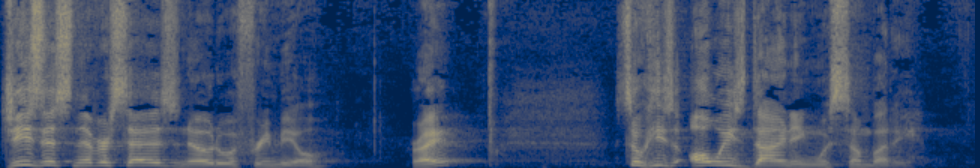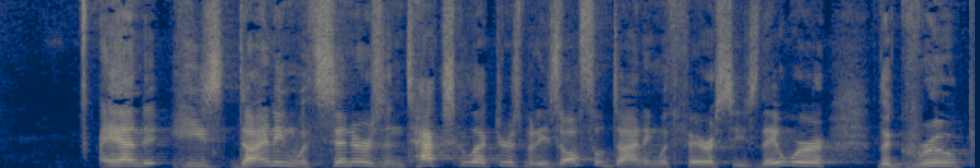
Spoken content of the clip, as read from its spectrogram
Jesus never says no to a free meal, right? So he's always dining with somebody. And he's dining with sinners and tax collectors, but he's also dining with Pharisees. They were the group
